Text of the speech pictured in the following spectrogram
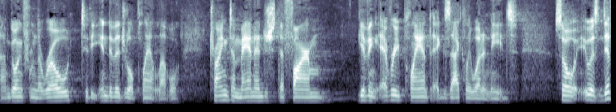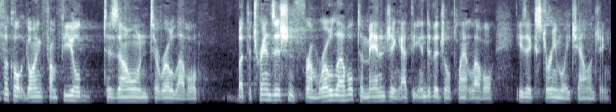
um, going from the row to the individual plant level, trying to manage the farm, giving every plant exactly what it needs. So it was difficult going from field to zone to row level. But the transition from row level to managing at the individual plant level is extremely challenging.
